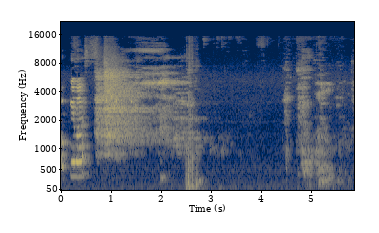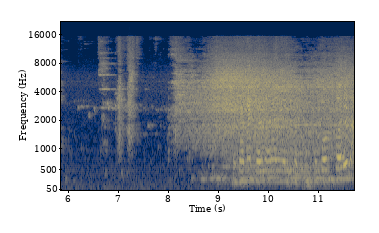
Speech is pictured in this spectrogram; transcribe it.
ઓકે બસ બધાના ઘરવાળા કામ કરો ને?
